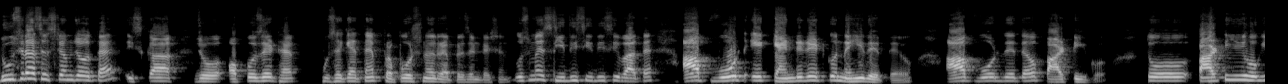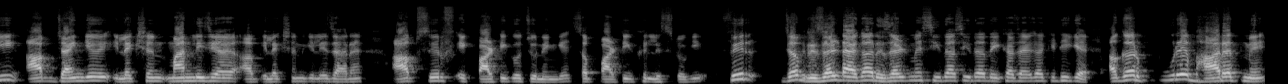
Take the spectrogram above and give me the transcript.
दूसरा सिस्टम जो होता है इसका जो ऑपोजिट है उसे कहते हैं प्रोपोर्शनल रिप्रेजेंटेशन उसमें सीधी सीधी सी बात है आप वोट एक कैंडिडेट को नहीं देते हो आप वोट देते हो पार्टी को. तो पार्टी होगी आप जाएँगे इलेक्शन मान लीजिए आप इलेक्शन के लिए जा रहे हैं आप सिर्फ़ एक पार्टी को चुनेंगे सब पार्टी की लिस्ट होगी फिर जब रिज़ल्ट आएगा रिज़ल्ट में सीधा सीधा देखा जाएगा कि ठीक है, अगर पूरे भारत में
